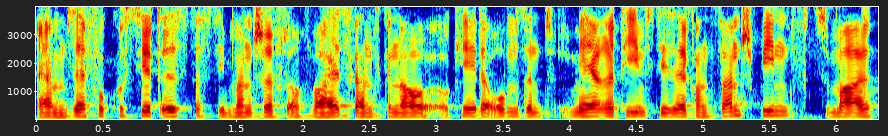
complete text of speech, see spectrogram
ähm, sehr fokussiert ist, dass die Mannschaft auch weiß ganz genau, okay, da oben sind mehrere Teams, die sehr konstant spielen, zumal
